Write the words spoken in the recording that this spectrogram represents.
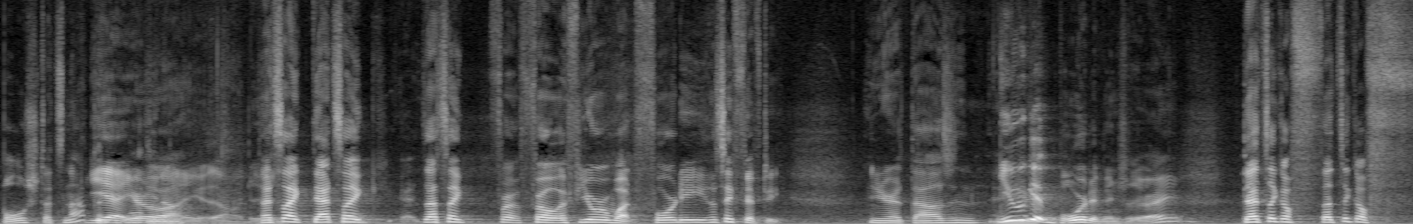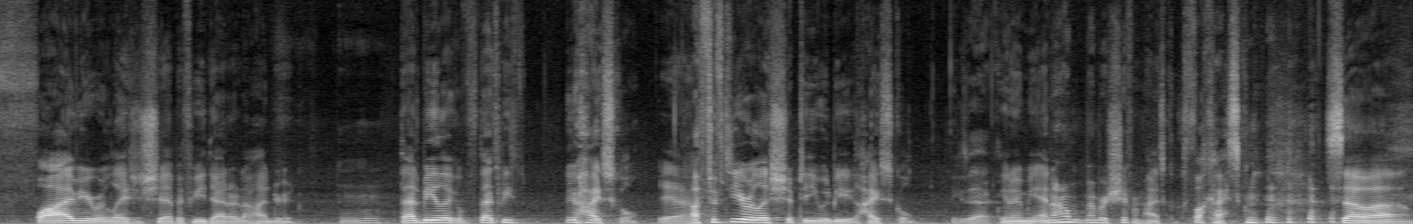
bullshit. That's not. yeah, you're you know? right. Oh. That's like that's like that's like for, for if you were what forty, let's say fifty, and you're a thousand. you would get bored eventually, right? that's like a that's like a five year relationship if you died at hundred. hmm That'd be like that'd be high school. Yeah. A fifty year relationship to you would be high school. Exactly. You know what I mean? And I don't remember shit from high school. Fuck high school. so um,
